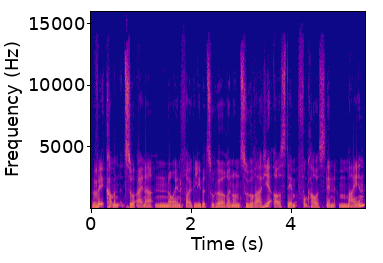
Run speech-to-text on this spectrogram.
Willkommen zu einer neuen Folge, liebe Zuhörerinnen und Zuhörer, hier aus dem Funkhaus in Main.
